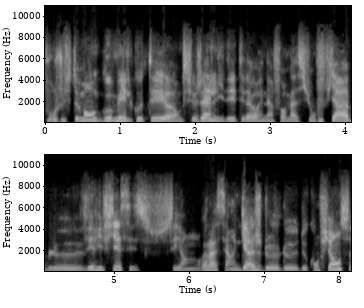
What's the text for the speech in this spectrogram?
pour justement gommer le côté anxiogène, l'idée était d'avoir une information fiable, vérifiée. C'est un, gage de, confiance.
